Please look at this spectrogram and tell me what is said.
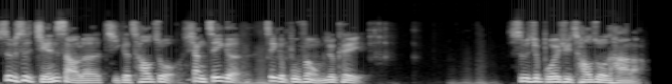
是不是减少了几个操作？像这个这个部分，我们就可以，是不是就不会去操作它了？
